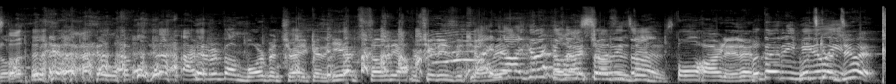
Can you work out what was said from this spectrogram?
noodle. impasta. I've never felt more betrayed because he had so many opportunities to kill I me. know, I could've killed was him like, so trust many this dude times. Full-hearted. But then Let's go immediately- do it.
